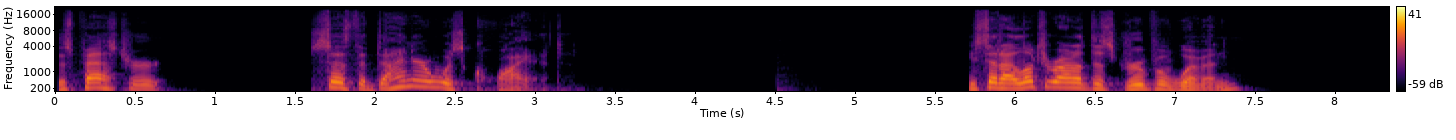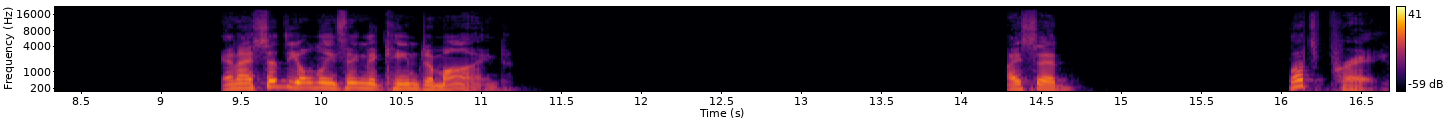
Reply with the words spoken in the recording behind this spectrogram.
This pastor says the diner was quiet. He said, I looked around at this group of women and I said the only thing that came to mind. I said, Let's pray.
